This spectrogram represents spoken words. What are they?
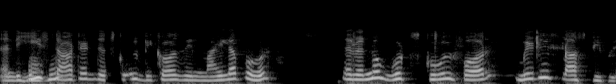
And he Mhm. started the school because in Mylapore, there were no good school for middle class people.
